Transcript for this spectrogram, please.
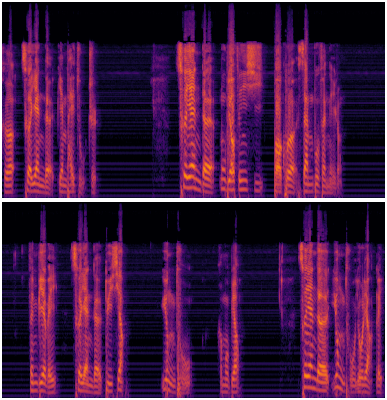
和测验的编排组织。测验的目标分析包括三部分内容，分别为测验的对象、用途和目标。测验的用途有两类：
